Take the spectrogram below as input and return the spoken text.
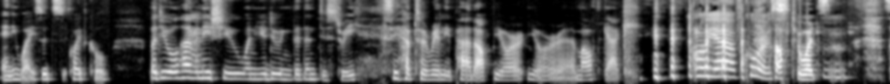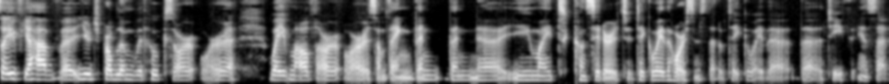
Anyways, it's quite cool. But you will have an issue when you're doing the dentistry, so you have to really pad up your your uh, mouth gag. Oh yeah of course afterwards. So if you have a huge problem with hooks or or uh, wave mouth or or something, then then uh, you might consider to take away the horse instead of take away the the teeth instead.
